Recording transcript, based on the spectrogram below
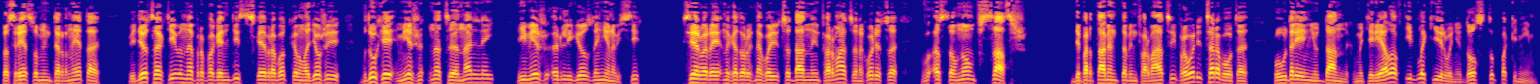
Посредством интернета ведется активная пропагандистская обработка молодежи в духе межнациональной и межрелигиозной ненависти. Серверы, на которых находится данная информация, находятся в основном в САСШ. Департаментом информации проводится работа по удалению данных материалов и блокированию доступа к ним.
